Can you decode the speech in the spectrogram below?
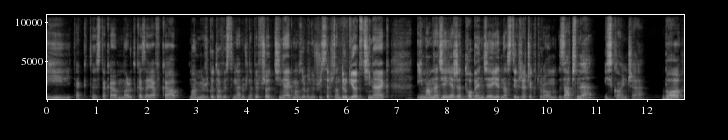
I tak, to jest taka malutka zajawka. Mam już gotowy scenariusz na pierwszy odcinek, mam zrobiony już research na drugi odcinek i mam nadzieję, że to będzie jedna z tych rzeczy, którą zacznę i skończę. Bo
